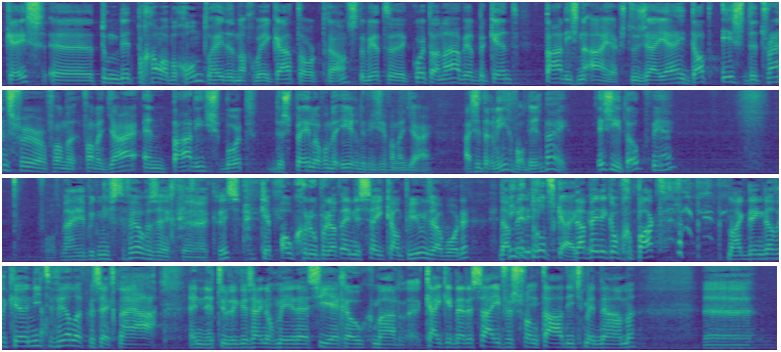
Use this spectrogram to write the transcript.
Kees, eh, toen dit programma begon, toen heette het nog WK-talk trouwens... Toen werd, kort daarna werd bekend Tadic naar Ajax. Toen zei jij, dat is de transfer van, de- van het jaar... en Tadic wordt de speler van de eredivisie van het jaar. Hij zit er in ieder geval dichtbij. Is hij het ook, vind jij? Volgens mij heb ik niets te veel gezegd, eh, Chris. Ik heb ook geroepen dat NEC kampioen zou worden. Daar Niet ben trots kijken. Daar ben ik op gepakt. maar ik denk dat ik eh, niet te veel heb gezegd. Nou ja, en natuurlijk, er zijn nog meer, uh, ook. Maar kijk ik naar de cijfers van Tadic met name.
